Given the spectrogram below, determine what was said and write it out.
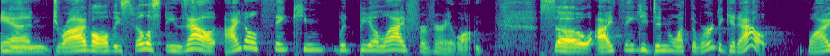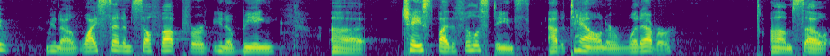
and drive all these Philistines out, I don't think he would be alive for very long. So I think he didn't want the word to get out. Why, you know, why set himself up for, you know, being uh, chased by the Philistines out of town or whatever? Um, so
